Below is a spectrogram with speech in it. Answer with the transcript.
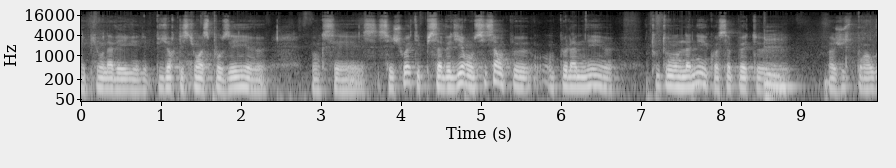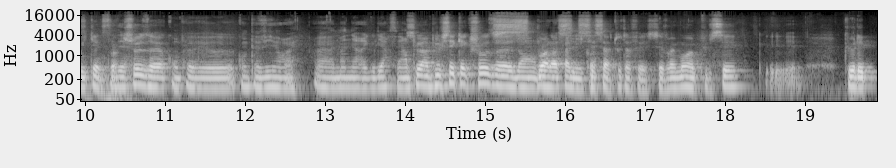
Et puis on avait plusieurs questions à se poser. Euh, donc c'est, chouette. Et puis ça veut dire aussi ça, on peut, on peut l'amener euh, tout au long de l'année. Quoi. Ça peut être. Mm pas juste pour un week-end. C'est des choses euh, qu'on peut, euh, qu'on peut vivre euh, de manière régulière. C'est un peu impulser quelque chose dans, voilà, la famille. C'est ça, tout à fait. C'est vraiment impulser que les,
